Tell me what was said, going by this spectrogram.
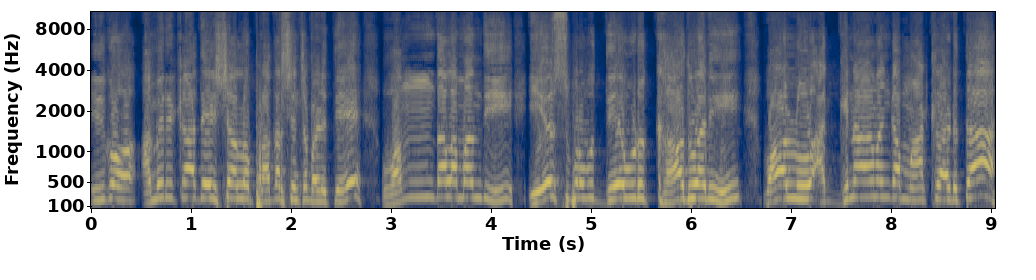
ఇదిగో అమెరికా దేశాల్లో ప్రదర్శించబడితే వందల మంది యేసు ప్రభు దేవుడు కాదు అని వాళ్ళు అజ్ఞానంగా మాట్లాడుతా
